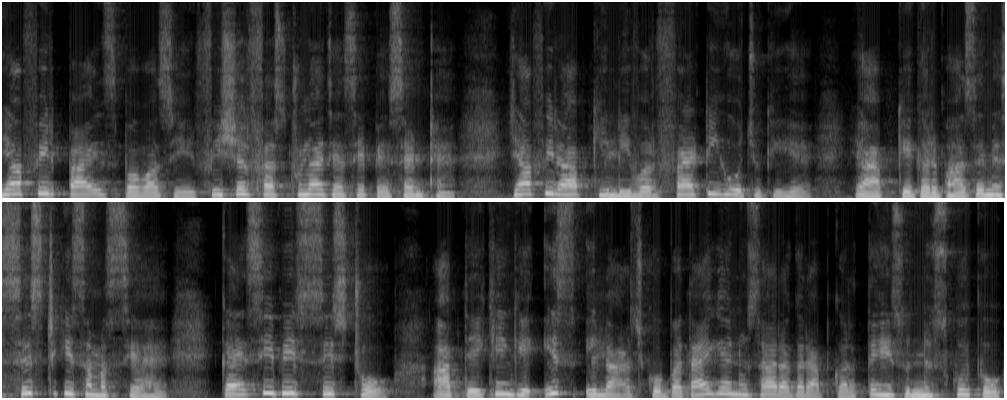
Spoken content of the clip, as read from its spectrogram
या फिर पाइल्स, बवासीर, फिशर, फेस्टुला जैसे पेशेंट हैं, या फिर आपकी लीवर फैटी हो चुकी है, या आपके गर्भाशय में सिस्ट की समस्या है, कैसी भी सिस्ट हो, आप देखेंगे इस इलाज को बताए गए अनुसार अगर आप करते हैं इस नुस्खे को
